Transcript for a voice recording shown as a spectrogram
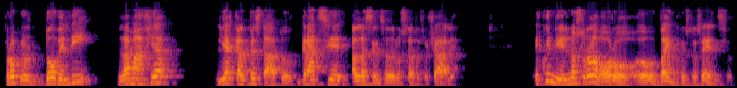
proprio dove lì la mafia li ha calpestato grazie all'assenza dello Stato sociale. E quindi il nostro lavoro oh, va in questo senso.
